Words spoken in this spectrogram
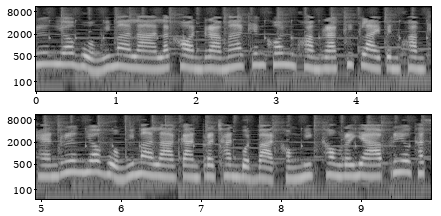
เรื่องย่อบ่วงวิมาลาละครดราม่าเข้มข้นความรักที่กลายเป็นความแค้นเรื่องย่อบ่วงวิมาลาการประชันบทบาทของมิกทองระยะเปรี้ยวทัศ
